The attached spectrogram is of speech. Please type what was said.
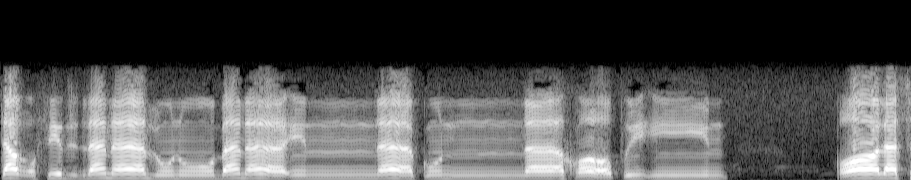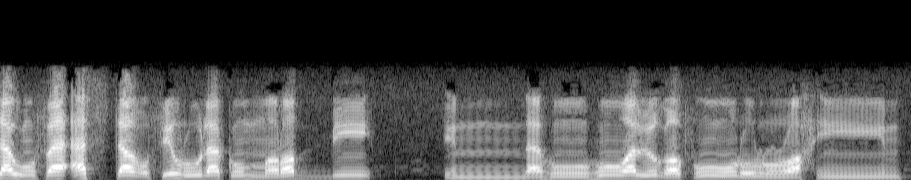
تَغْفِرْ لَنَا ذُنُوبَنَا إِنَّا كُنَّا خَاطِئِينَ. قَالَ سَوْفَ أَسْتَغْفِرُ لَكُمْ رَبِّي إِنَّهُ هُوَ الْغَفُورُ الرَّحِيمُ.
